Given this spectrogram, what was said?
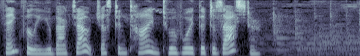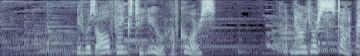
Thankfully, you backed out just in time to avoid the disaster. It was all thanks to you, of course. But now you're stuck.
